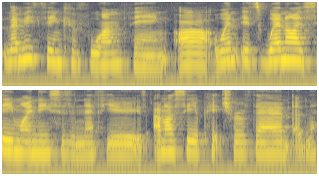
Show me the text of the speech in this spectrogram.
let me think of one thing. Uh, when it's when I see my nieces and nephews and I see a picture of them and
